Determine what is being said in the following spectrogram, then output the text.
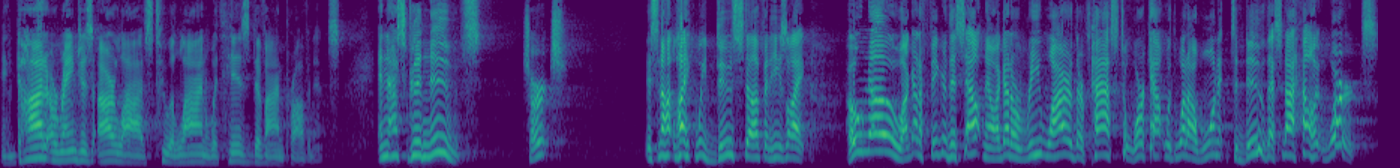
And God arranges our lives to align with his divine providence. And that's good news, church. It's not like we do stuff and he's like, oh no, I got to figure this out now. I got to rewire their past to work out with what I want it to do. That's not how it works.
